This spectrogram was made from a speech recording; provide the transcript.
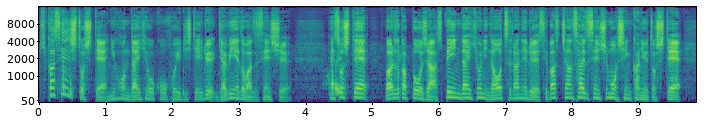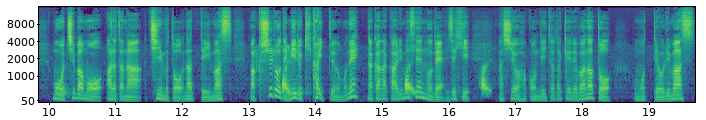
帰化選手として日本代表候補入りしているギャビン・エドワーズ選手、えーはい。そしてワールドカップ王者スペイン代表に名を連ねるセバスチャン・サイズ選手も新加入としてもう千葉も新たなチームとなっています、まあ、釧路で見る機会っていうのもね、なかなかありませんので、ぜひはい。足を運んでいただければなと思っております。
